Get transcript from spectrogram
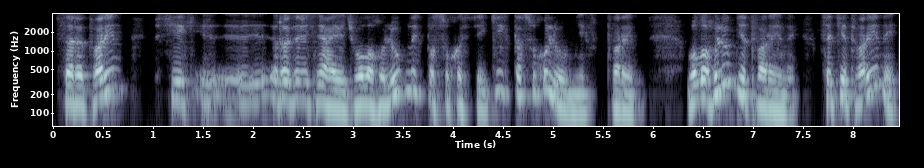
Серед тварин всіх е, е, розрізняють вологолюбних, посухостійких та сухолюбних тварин. Вологолюбні тварини це ті тварини,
